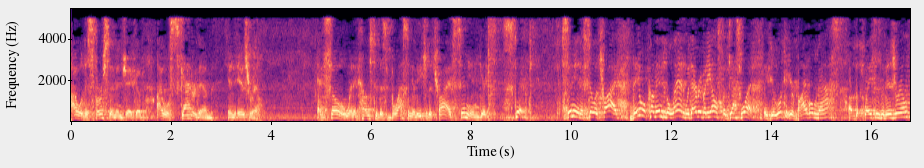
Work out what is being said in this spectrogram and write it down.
I will disperse them in Jacob, I will scatter them in Israel. And so, when it comes to this blessing of each of the tribes, Simeon gets skipped. Simeon is still a tribe. They will come into the land with everybody else, but guess what? If you look at your Bible maps of the places of Israel,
